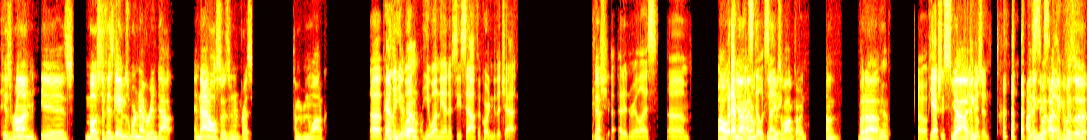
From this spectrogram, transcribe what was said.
his run is most of his games were never in doubt, and that also is an impressive coming from the wild. Uh, apparently, he won. yeah. He won the NFC South according to the chat. Yeah. which I didn't realize. Um, Oh, whatever, Yeah, it's I don't still think he was a wild card. Um, but uh, Yeah. oh, he actually swept Yeah, the I think- division. I think it was, I think it was a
